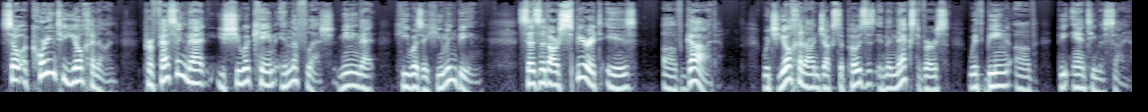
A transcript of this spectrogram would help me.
So, according to Yochanan, professing that Yeshua came in the flesh, meaning that he was a human being, says that our spirit is of God, which Yochanan juxtaposes in the next verse with being of the anti Messiah.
